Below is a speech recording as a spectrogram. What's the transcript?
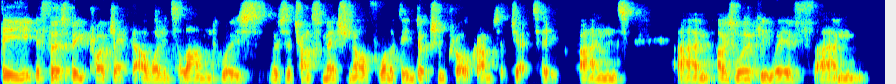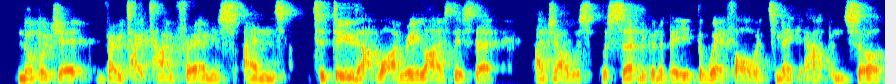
the, the first big project that I wanted to land was was the transformation of one of the induction programs at Jet2. And um, I was working with um, no budget, very tight time frames. And to do that, what I realized is that Agile was, was certainly going to be the way forward to make it happen. So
